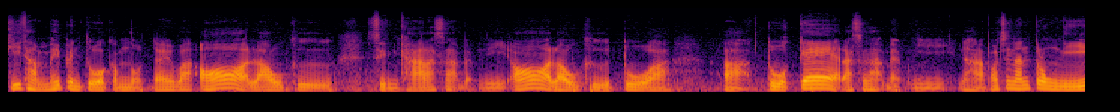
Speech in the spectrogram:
ที่ทำให้เป็นตัวกำหนดได้ว่าอ๋อเราคือสินค้าลักษณะแบบนี้อ๋อเราคือตัวตัวแก้ลักษณะแบบนี้นะฮะเพราะฉะนั้นตรงนี้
